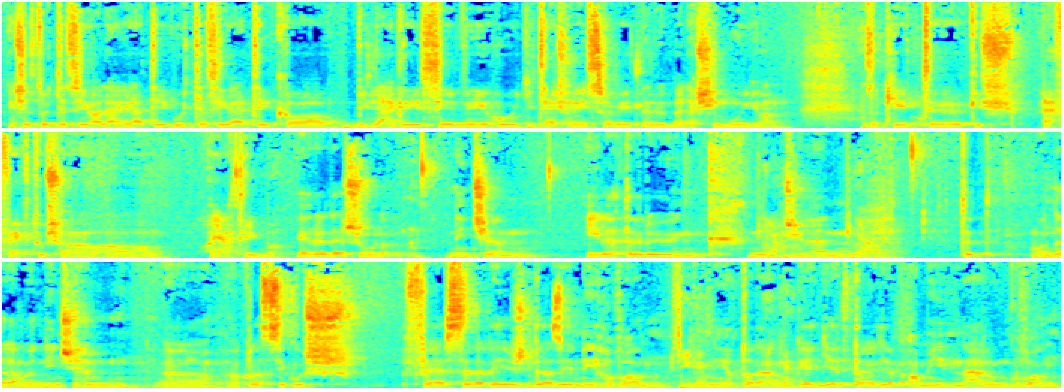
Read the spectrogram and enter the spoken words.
és ezt úgy teszi a játék, úgy teszi a játék a világ részévé, hogy teljesen észrevétlenül belesimuljon ez a két kis effektus a, a, a játékba. Ráadásul nincsen életerőnk, nincsen, uh-huh. yeah. tehát mondanám, hogy nincsen a klasszikus felszerelés, de azért néha van. Igen. Néha találunk Igen. egy-egy tárgyat, ami nálunk van.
